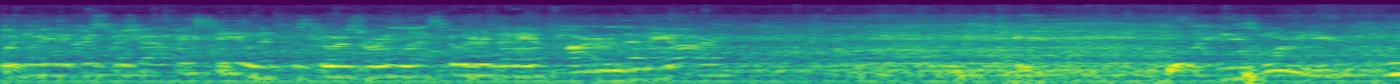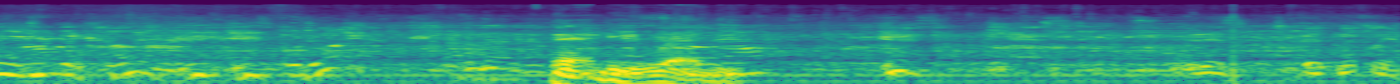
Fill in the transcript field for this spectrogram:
Wouldn't be the Christmas shopping season if the stores were any less hooter than they harder than they are. Ooh, it is warm in here. Well, you have your coat on. Yes. Oh, do I? How did that happen? That'd be Has it red. out? Yes. Yes. It is. It's a bit nipply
